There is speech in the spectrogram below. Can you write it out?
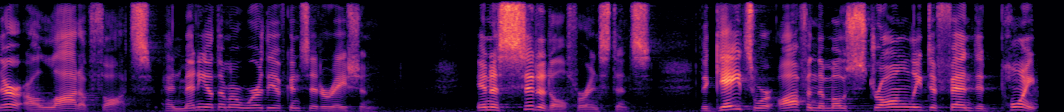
There are a lot of thoughts, and many of them are worthy of consideration. In a citadel, for instance, the gates were often the most strongly defended point.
